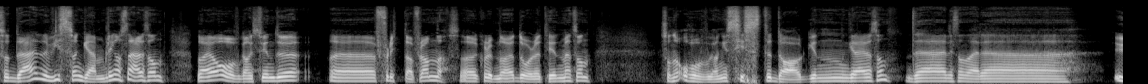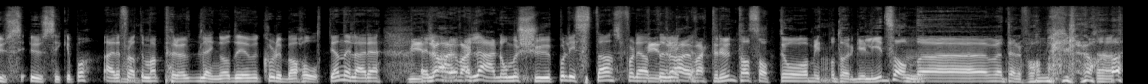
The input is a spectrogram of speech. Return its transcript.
så det er en viss sånn gambling. Og så er det sånn, nå er jo overgangsvinduet uh, flytta fram, da, så klubben har jo dårlig tid. Men sånn, sånne overganger siste dagen-greier og sånn, det er litt sånn der eh, us usikker på. Er det for at de har prøvd lenge og de klubba har holdt igjen, eller er det eller, er, vært- eller er nummer sju på lista? Fordi det Videre har jo vært rundt. Han satt jo midt på torget i Leeds han, mm. med telefonen klar,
